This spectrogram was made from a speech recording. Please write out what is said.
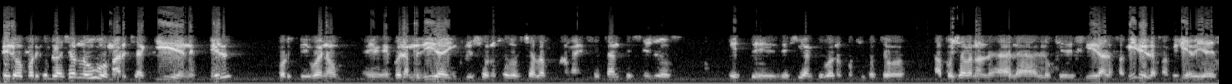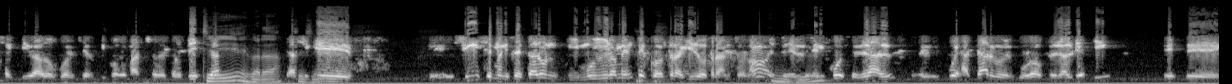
pero por ejemplo ayer no hubo marcha aquí en Esquel, porque bueno, eh, en buena medida incluso nosotros charlamos con los manifestantes y ellos este, decían que bueno, por supuesto apoyaban a, lo que decidiera la familia y la familia había desactivado cualquier tipo de marcha de protesta. Sí, es verdad. Así que eh, sí se manifestaron y muy duramente contra Guido Tranto, ¿no? Este, el, juez federal, el juez a cargo del juzgado federal de aquí, este,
